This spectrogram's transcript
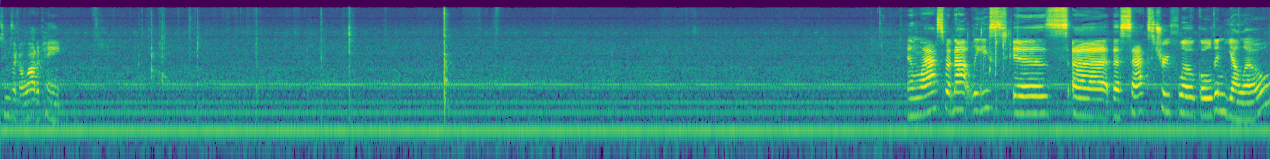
Seems like a lot of paint. And last but not least is uh, the Sax True Flow Golden Yellow.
